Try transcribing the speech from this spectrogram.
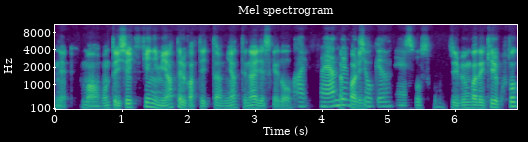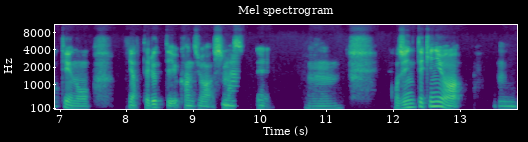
ね、まあ、本当移籍金に見合ってるかって言ったら見合ってないですけど、はい、悩んでるんでしょうけどね。そうそう、自分ができることっていうのをやってるっていう感じはしますね。うん、個人的には、うん、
